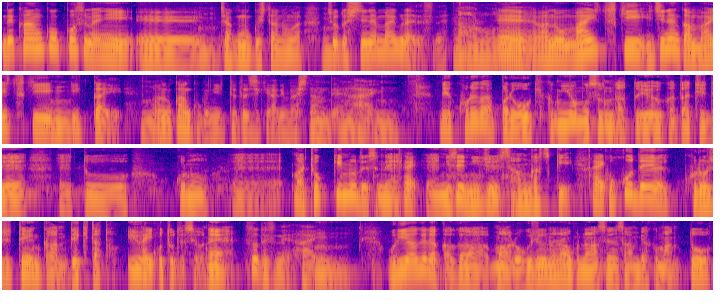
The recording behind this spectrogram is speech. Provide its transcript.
うん、で韓国コスメに、えー、うん、着目したのがちょうど7年前ぐらいですね。なるほど、えー、あの毎月1年間毎月1回、うん、あの韓国に行ってた時期ありましたんで,、はい、でこれがやっぱり大きく実を結んだという形で、えっとこの、えーまあ、直近のですね、はい、2020年3月期、はい、ここで黒字転換できたということですよね。はい、そうですね、はい、うん、売上高が、まあ、67億7300万と、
